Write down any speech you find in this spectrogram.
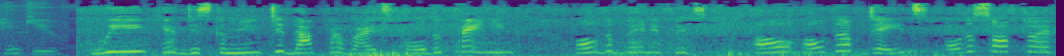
Thank you. We have this community that provides all the training, all the benefits, all, all the updates, all the software,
